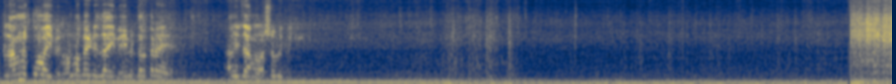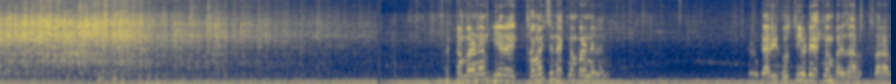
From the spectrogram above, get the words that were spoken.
তাহলে আপনি কমাইবেন অন্য গাড়িতে যাইবে। এবার দরকার আমি যাব অসুবিধা কি? নম্বরে নেন গিয়ে থামাইছেন, এক নম্বরে নেবেন। গাড়ির গতি ওটা এক নম্বরে, যান বাড়ান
